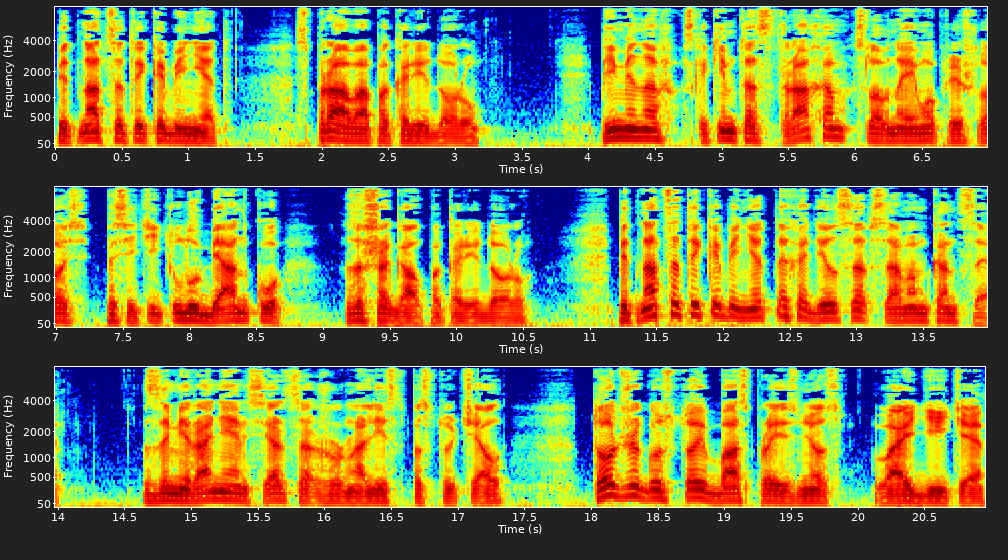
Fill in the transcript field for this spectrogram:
Пятнадцатый кабинет. Справа по коридору». Пименов с каким-то страхом, словно ему пришлось посетить Лубянку, зашагал по коридору. Пятнадцатый кабинет находился в самом конце. С замиранием сердца журналист постучал. Тот же густой бас произнес «Войдите».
